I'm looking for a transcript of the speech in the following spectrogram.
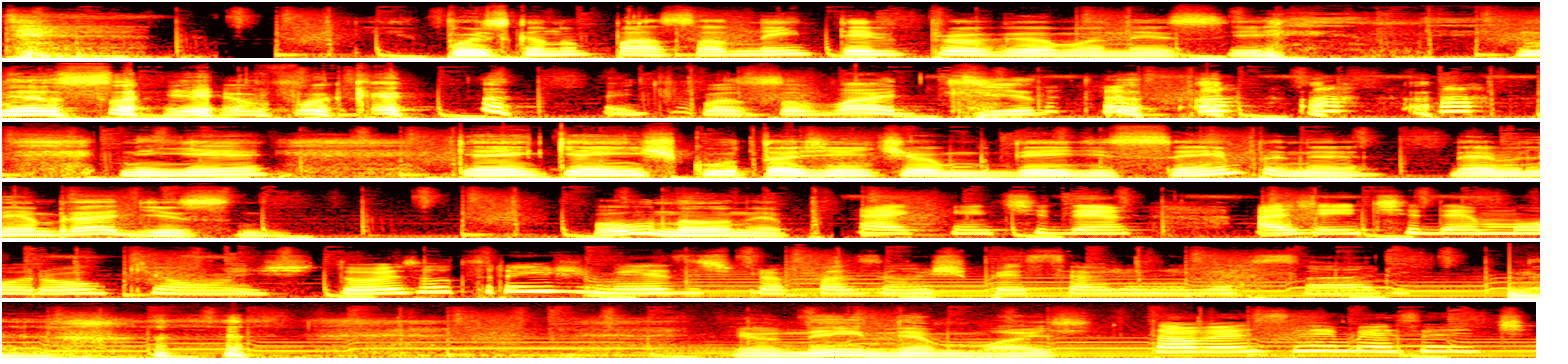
Por isso que ano passado nem teve programa nesse, nessa época. A gente passou batido. Ninguém. Quem, quem escuta a gente desde sempre, né? Deve lembrar disso, né? Ou não, né? É, que a gente, de... a gente demorou que uns dois ou três meses para fazer um especial de aniversário. Eu nem lembro mais. Talvez sim, mas a gente,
